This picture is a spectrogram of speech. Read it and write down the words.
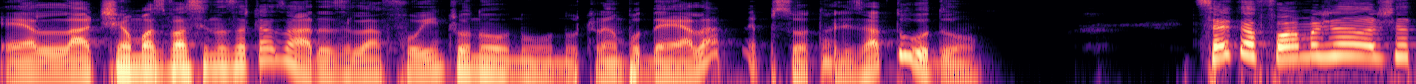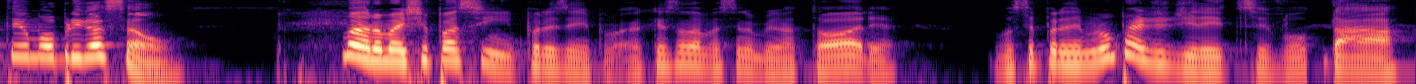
ela tinha umas vacinas atrasadas. Ela foi, entrou no, no, no trampo dela, é precisou atualizar tudo. De certa forma, já, já tem uma obrigação. Mano, mas tipo assim, por exemplo, a questão da vacina obrigatória, você, por exemplo, não perde o direito de você voltar.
